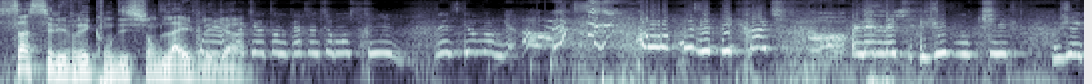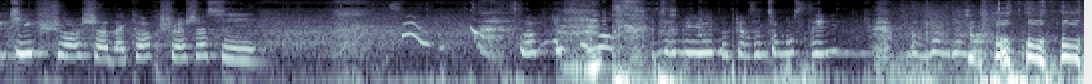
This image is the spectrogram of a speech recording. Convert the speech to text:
Ça, c'est les vraies conditions de live, les gars. Pourquoi il y a autant de personnes sur mon stream. Let's go Morgan Oh merci Oh vous êtes des cracks Oh les mecs, je vous kiffe. Je kiffe, je suis un chat, d'accord? Je suis un chat, c'est... Vous avez eu autant de personnes sur mon stream? Morgan,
